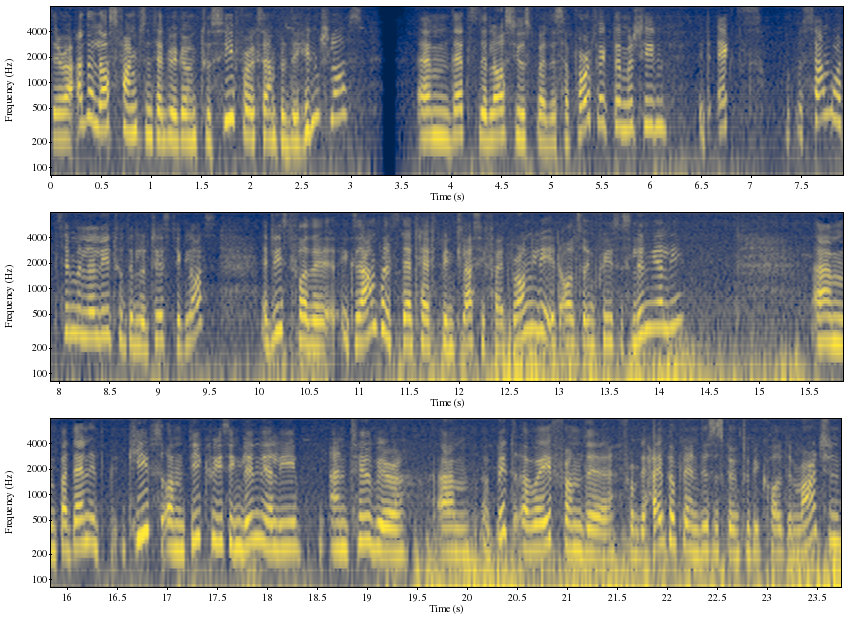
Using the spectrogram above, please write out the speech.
There are other loss functions that we're going to see, for example, the hinge loss. Um, that's the loss used by the support vector machine. It acts somewhat similarly to the logistic loss, at least for the examples that have been classified wrongly, it also increases linearly. Um, but then it keeps on decreasing linearly until we're um, a bit away from the from the hyperplane. This is going to be called the margin.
